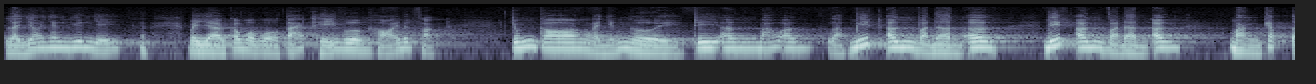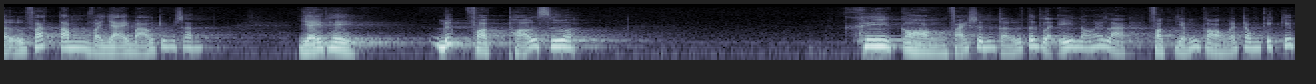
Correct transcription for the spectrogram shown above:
là do nhân duyên gì? Bây giờ có một Bồ Tát Hỷ Vương hỏi Đức Phật Chúng con là những người tri ân báo ân Là biết ân và đền ơn Biết ân và đền ân Bằng cách tự phát tâm và dạy bảo chúng sanh. Vậy thì Đức Phật thuở xưa Khi còn phải sinh tử, Tức là ý nói là Phật vẫn còn ở trong cái kiếp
